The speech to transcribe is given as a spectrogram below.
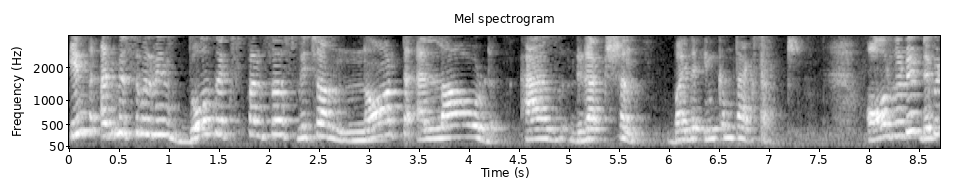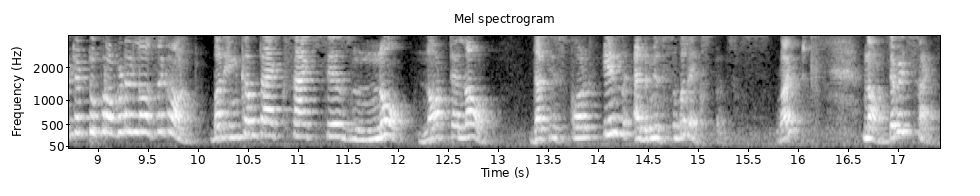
Inadmissible means those expenses which are not allowed as deduction by the Income Tax Act already debited to profit and loss account. But income tax act says no not allowed. That is called inadmissible expenses right? Now debit side.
